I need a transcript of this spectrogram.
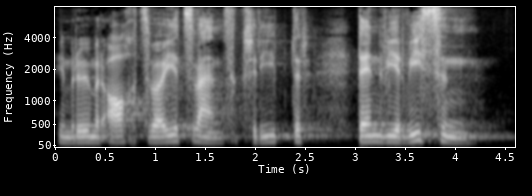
Im Römer 8, 22 schreibt er, denn wir wissen,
